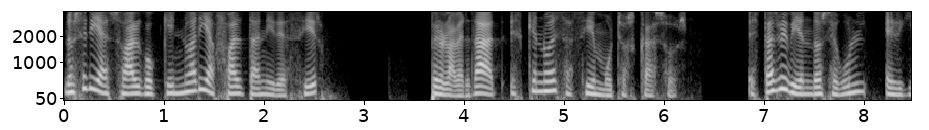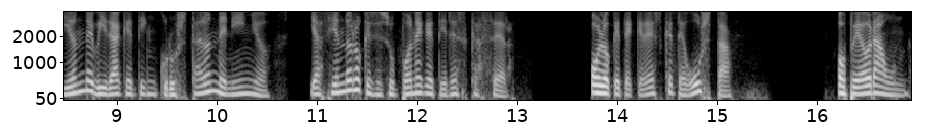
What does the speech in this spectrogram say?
¿No sería eso algo que no haría falta ni decir? Pero la verdad es que no es así en muchos casos. Estás viviendo según el guion de vida que te incrustaron de niño y haciendo lo que se supone que tienes que hacer. O lo que te crees que te gusta, o peor aún,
